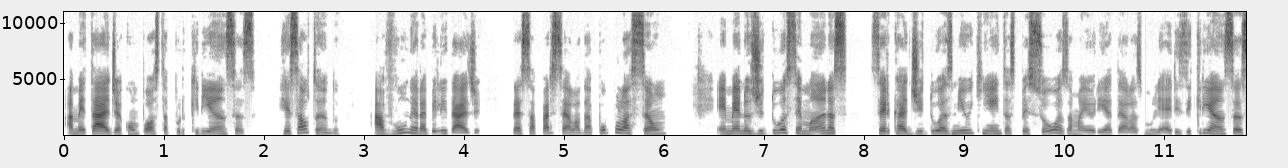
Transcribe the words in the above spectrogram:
a metade é composta por crianças, ressaltando a vulnerabilidade dessa parcela da população em menos de duas semanas, cerca de 2.500 pessoas, a maioria delas mulheres e crianças,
